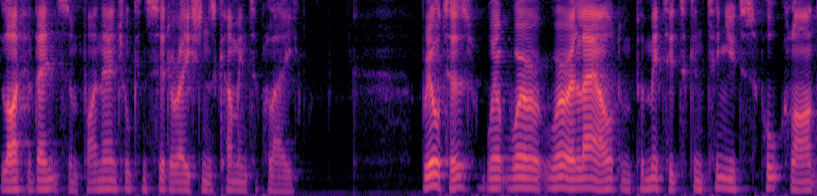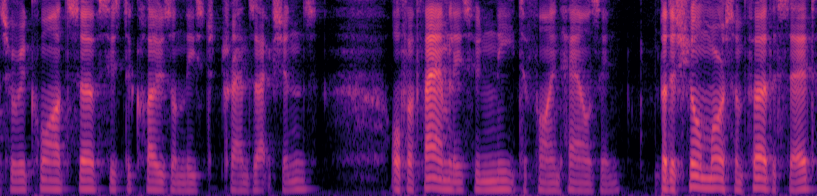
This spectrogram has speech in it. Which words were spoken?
Life events and financial considerations come into play. Realtors were, were, were allowed and permitted to continue to support clients who required services to close on these transactions or for families who need to find housing. But as Sean Morrison further said,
